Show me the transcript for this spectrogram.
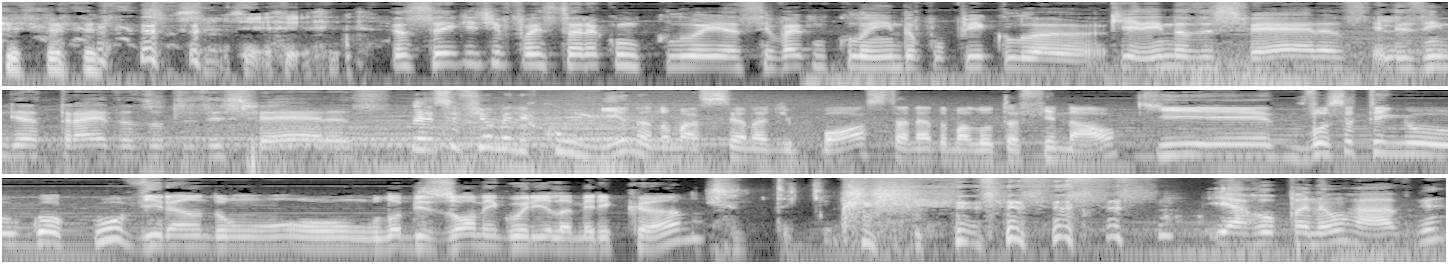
Eu sei que, tipo, a história conclui assim, vai concluindo pro Piccolo ah, querendo as esferas, eles indo atrás das outras esferas. Esse filme ele culmina numa cena de bosta, né, de uma luta final, que você tem o Goku virando um, um lobisomem gorila americano. E a roupa não rasga.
